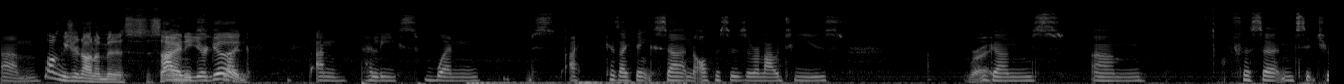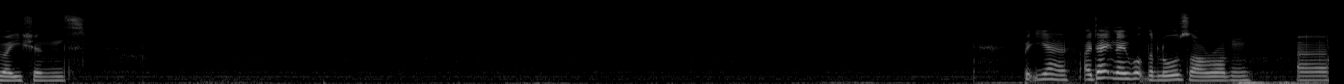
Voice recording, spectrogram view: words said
Um, long as you're not a menace to society, and, you're good. like, and police when because I, think certain officers are allowed to use right. guns um, for certain situations. But yeah, I don't know what the laws are on. Uh,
